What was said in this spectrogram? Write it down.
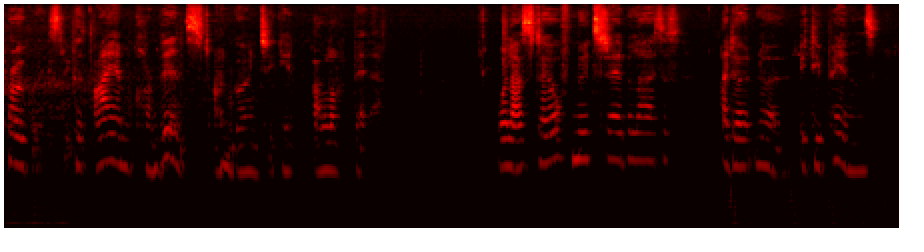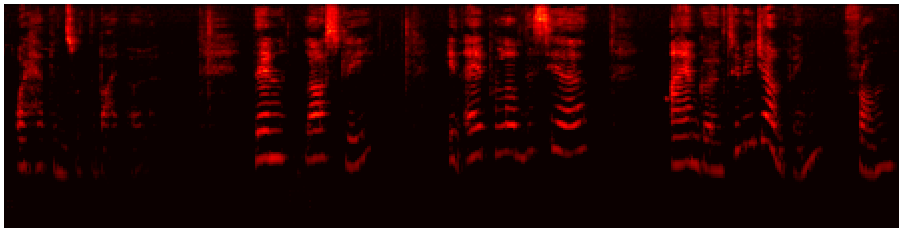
progress because I am convinced I'm going to get a lot better. Will I stay off mood stabilizers? I don't know. It depends what happens with the bipolar. Then lastly, in April of this year, I am going to be jumping from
